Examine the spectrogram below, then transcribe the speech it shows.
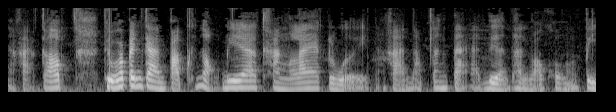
นะคะก็ถือว่าเป็นการปรับขึ้นดอกเบี้ยครั้งแรกเลยนะคะนับตั้งแต่เดือนธันวาคมปี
